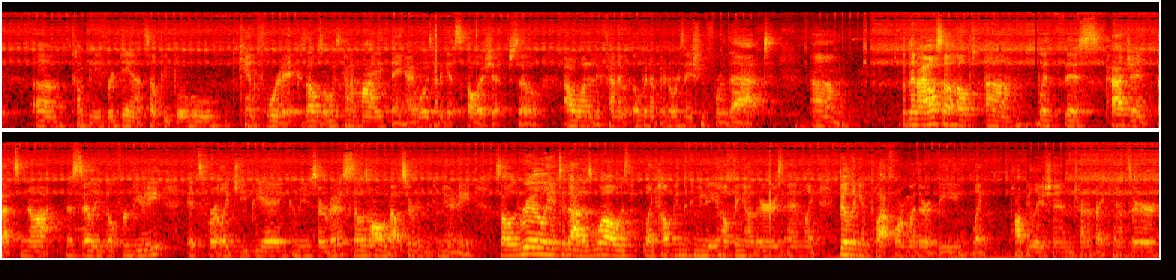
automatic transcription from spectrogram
um, company for dance, help people who can't afford it. Because that was always kind of my thing. I've always had to get scholarships, so I wanted to kind of open up an organization for that. Um, but then I also helped um, with this pageant that's not necessarily built for beauty. It's for like GPA and community service. So it's all about serving the community. So I was really into that as well, was like helping the community, helping others, and like building a platform, whether it be like population, trying to fight cancer,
